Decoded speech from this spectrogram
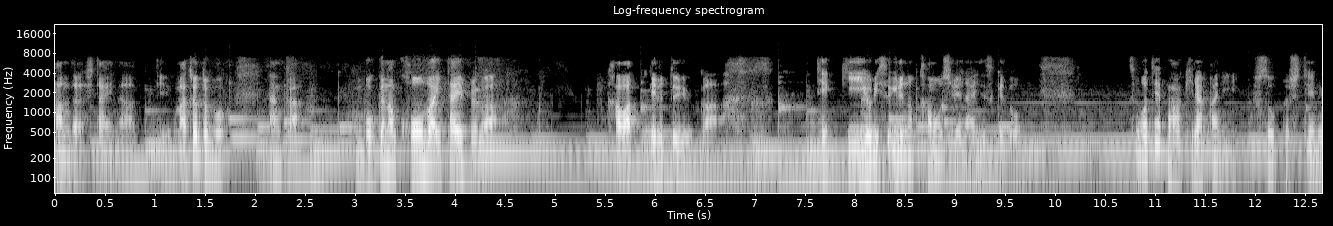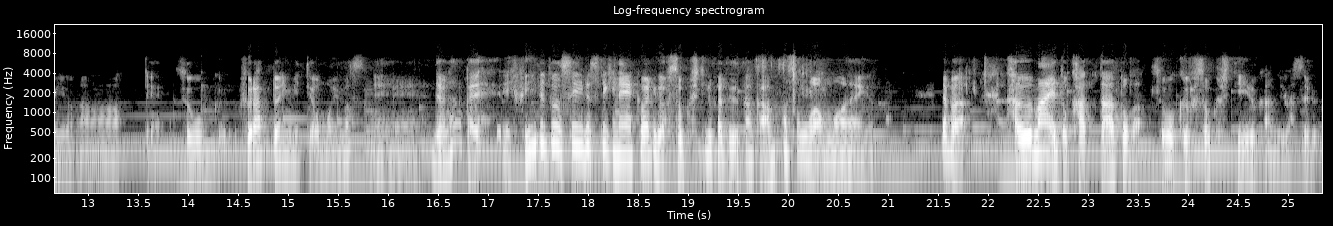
判断したいなっていう。まあちょっと僕、なんか僕の購買タイプが変わってるというか、敵寄りすぎるのかもしれないですけど、そこでやっぱ明らかに不足してるよなって、すごくフラットに見て思いますね。でもなんか、フィールドセールス的な役割が不足してるかというと、なんかあんまそうは思わないよな。やっぱ買う前と買った後がすごく不足している感じがする。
